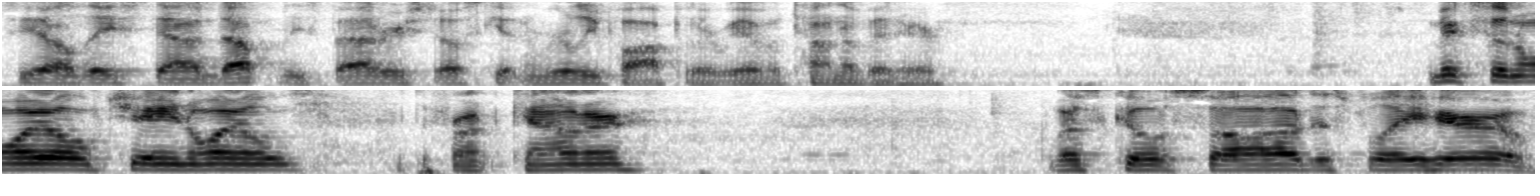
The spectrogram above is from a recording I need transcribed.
See how they stand up? These battery stuff's getting really popular. We have a ton of it here. Mixing oil, chain oils at the front counter. West Coast saw display here of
